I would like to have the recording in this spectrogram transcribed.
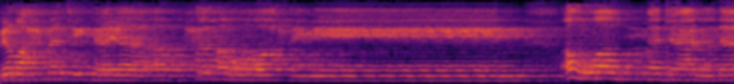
برحمتك يا أرحم الراحمين. اللهم اجعلنا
